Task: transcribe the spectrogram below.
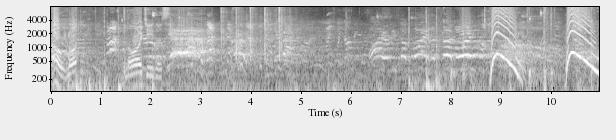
Oh, Lord. Lord Jesus. Why are we so quiet? Let's go, boys. Woo! Woo!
